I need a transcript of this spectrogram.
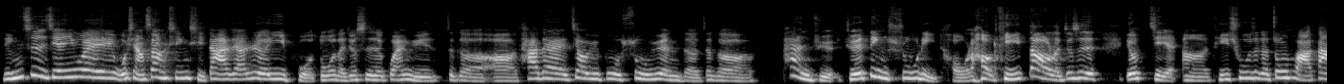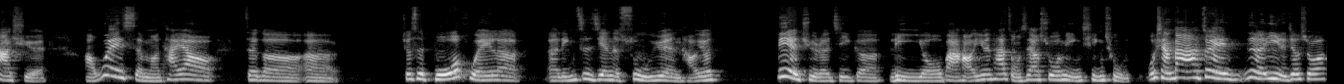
林志坚，因为我想上星期大家热议颇多的，就是关于这个呃他在教育部诉愿的这个。判决决定书里头，然后提到了，就是有解 呃提出这个中华大学啊，为什么他要这个呃，就是驳回了呃林志坚的诉愿，好，有列举了几个理由吧，好，因为他总是要说明清楚。我想大家最热议的就是说，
